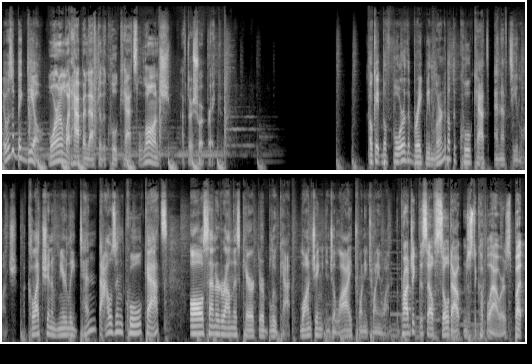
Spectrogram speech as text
it was a big deal. More on what happened after the Cool Cats launch after a short break. Okay, before the break, we learned about the Cool Cats NFT launch, a collection of nearly 10,000 cool cats, all centered around this character, Blue Cat, launching in July 2021. The project itself sold out in just a couple hours, but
